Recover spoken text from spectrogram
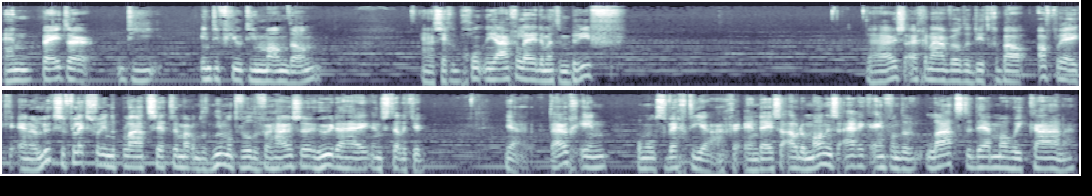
En Peter, die interviewt die man dan. En hij zegt, het begon een jaar geleden met een brief. De huiseigenaar wilde dit gebouw afbreken en een luxe flex voor in de plaats zetten. Maar omdat niemand wilde verhuizen, huurde hij een stelletje ja, tuig in om ons weg te jagen. En deze oude man is eigenlijk een van de laatste der Mohikanen.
